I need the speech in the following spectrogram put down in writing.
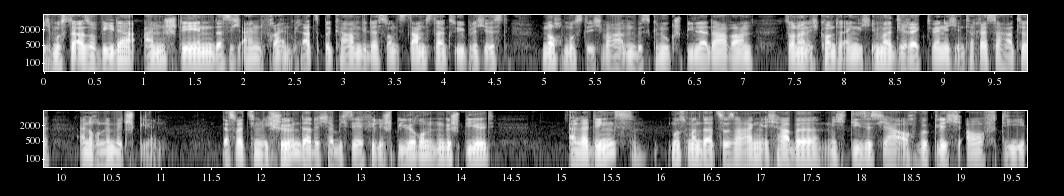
Ich musste also weder anstehen, dass ich einen freien Platz bekam, wie das sonst samstags üblich ist, noch musste ich warten, bis genug Spieler da waren, sondern ich konnte eigentlich immer direkt, wenn ich Interesse hatte, eine Runde mitspielen. Das war ziemlich schön, dadurch habe ich sehr viele Spielrunden gespielt. Allerdings muss man dazu sagen, ich habe mich dieses Jahr auch wirklich auf die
